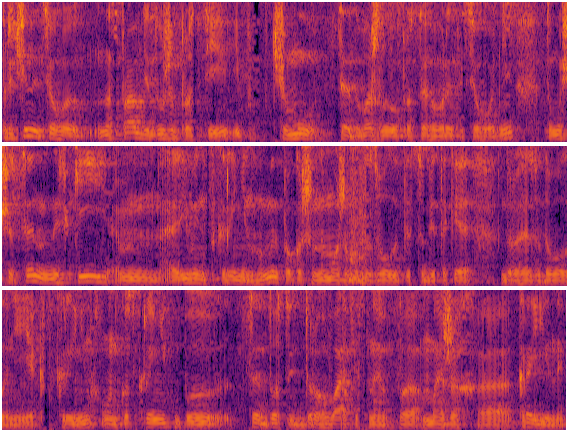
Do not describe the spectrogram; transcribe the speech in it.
Причини цього насправді дуже прості, і чому це важливо про це говорити сьогодні? Тому що це низький ем, рівень скринінгу. Ми поки що не можемо дозволити собі таке дороге задоволення, як скринінг, онкоскринінг, бо це досить дороговартісне в межах е, країни.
